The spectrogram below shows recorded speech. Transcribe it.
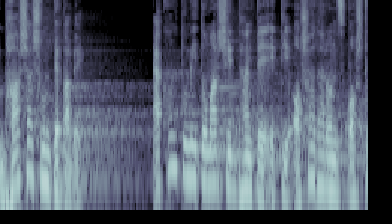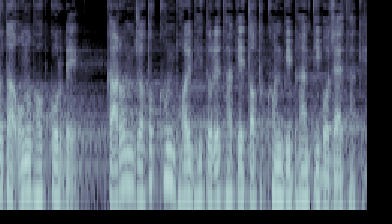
ভাষা শুনতে পাবে। এখন তুমি তোমার সিদ্ধান্তে একটি অসাধারণ স্পষ্টতা অনুভব করবে, কারণ যতক্ষণ ভয় ভিতরে থাকে ততক্ষণ বিভ্রান্তি বজায় থাকে।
